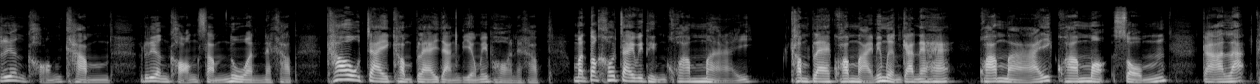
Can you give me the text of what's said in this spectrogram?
เรื่องของคำเรื่องของสำนวนนะครับ เข้าใจคำแปลอย่างเดียวไม่พอนะครับ มันต้องเข้าใจไปถึงความหมายคำแปลความหมายไม่เหมือนกันนะฮะความหมายความเหมาะสม กาละเท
